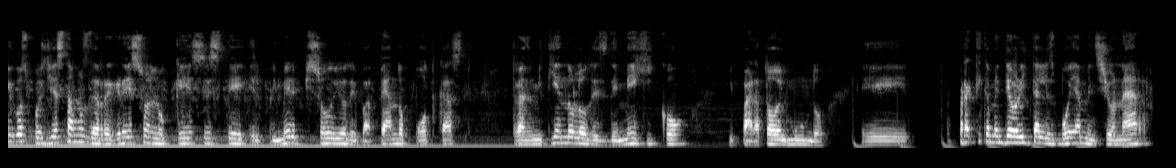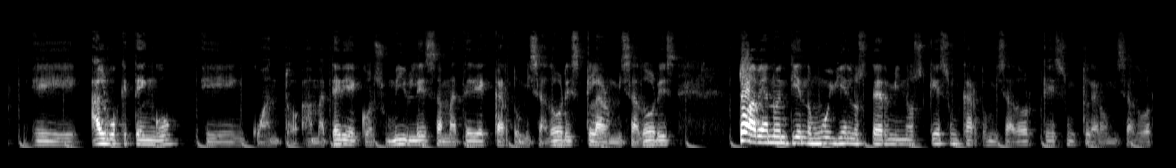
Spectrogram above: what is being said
Amigos, pues ya estamos de regreso en lo que es este, el primer episodio de Vapeando Podcast, transmitiéndolo desde México y para todo el mundo. Eh, prácticamente ahorita les voy a mencionar eh, algo que tengo eh, en cuanto a materia de consumibles, a materia de cartomizadores, claromizadores. Todavía no entiendo muy bien los términos, qué es un cartomizador, qué es un claromizador.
